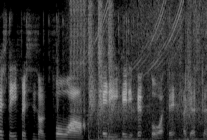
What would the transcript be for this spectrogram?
Guess the Ypres is on 4, um, 80, 85th floor, I think, I guess then.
